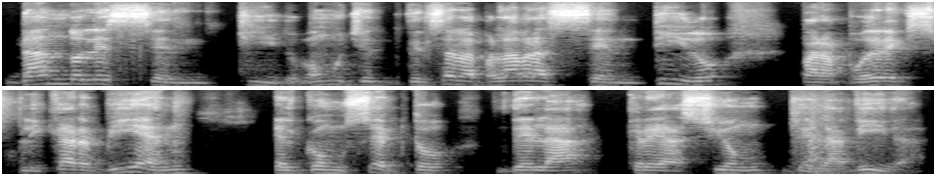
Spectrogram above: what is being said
dándole sentido. Vamos a utilizar la palabra sentido para poder explicar bien el concepto de la creación de la vida.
